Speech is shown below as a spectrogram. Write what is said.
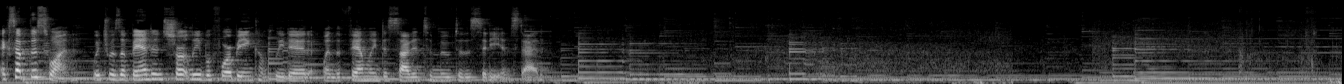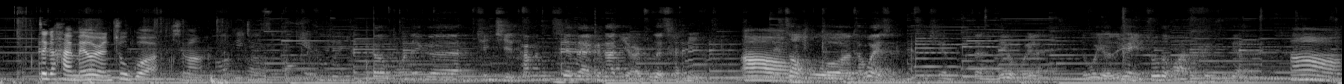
except this one, which was abandoned shortly before being completed when the family decided to move to the city instead. This 亲戚他们现在跟他女儿住在城里，哦，照顾他外甥，就现但没有回来。如果有人愿意租的话，就可以租掉。哦。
